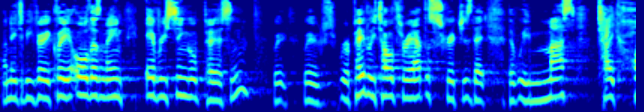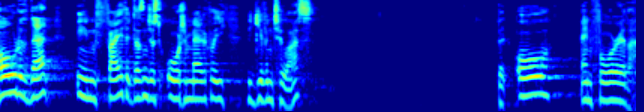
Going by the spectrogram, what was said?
I need to be very clear, all doesn't mean every single person. We're, we're repeatedly told throughout the scriptures that, that we must take hold of that in faith. It doesn't just automatically be given to us. But all and forever.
